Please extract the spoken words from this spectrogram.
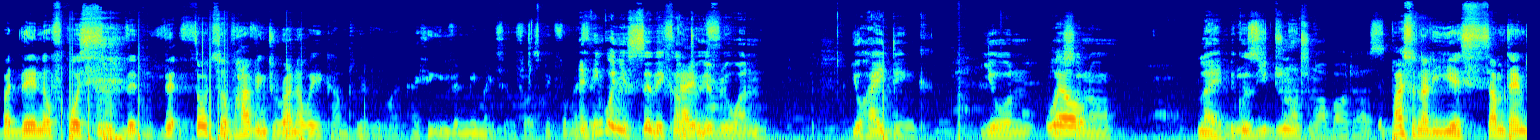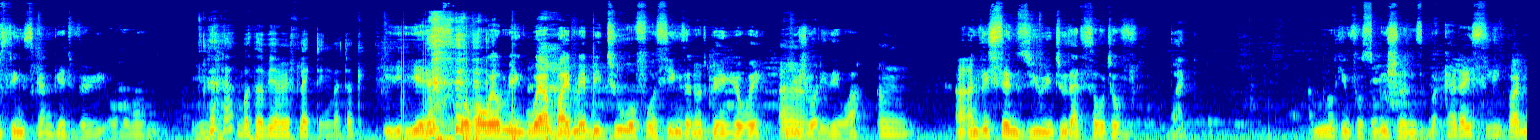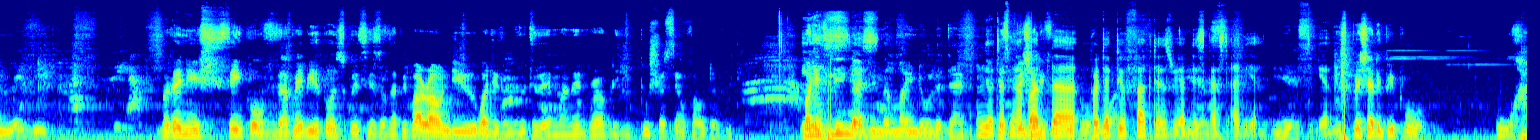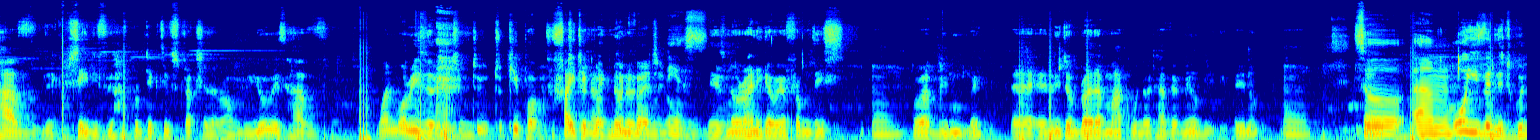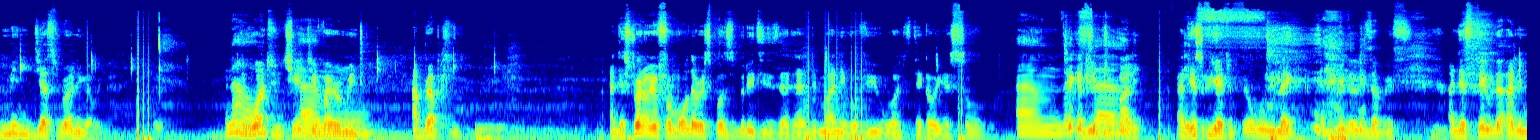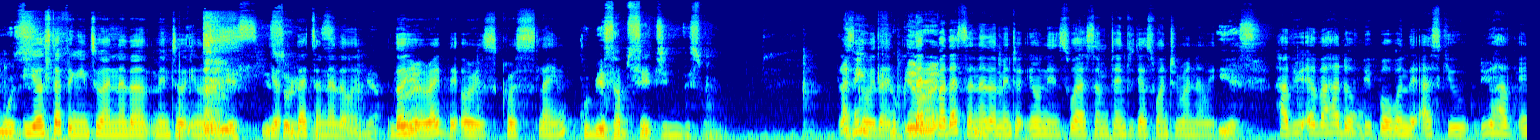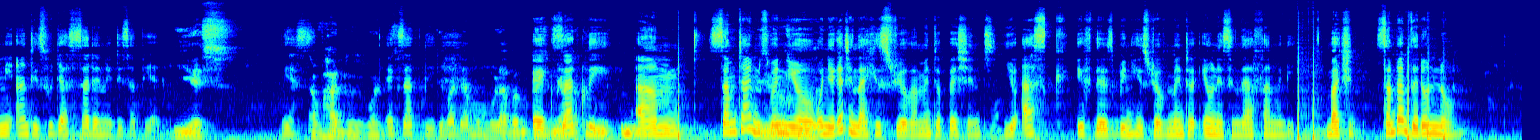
But then, of course, the, the thoughts of having to run away come to everyone. I think even me myself, I'll speak for myself. I think when you say they There's come to everyone, you're hiding your own Well- personal line because you do not know about us. personally, yes, sometimes things can get very overwhelming. Both of you are reflecting, but okay. Y- yes, overwhelming, whereby maybe two or four things are not going your way, and usually they were. Mm. And this sends you into that thought of, but I'm looking for solutions, but can I sleep and maybe. But then you think of the maybe the consequences of the people around you, what it will do to them, and then probably you push yourself out of it. But Yes, it lingers yes. in the mind all the time. You're talking especially about the people who are- protective factors we had discussed earlier. Yes. Yeah. Especially people who have, like you said, if you have protective structures around you, you always have one more reason to to, To, to keep on. To fight. Keep And like, on, no, no, no, no, no, Yes. no. There's no running away from this. Probably eh, uh, a little brother Mark will not have a meal, you know. So um, Or even it could mean just running away. now you want to change the environment um, abruptly. And just run away from all the responsibilities that are demanding of you. You want to take away your soul. Um, Take a trip uh, to Bali. And just, yeah, oh, like Queen Elizabeth. And just stay with the animals. You're stepping into another mental illness. Yes, yes, sorry, that's yes, another one. yeah. Though you're right, the or is cross line. Could be a subset in this one. Let's think go with that. you're That- right. But that's another mental illness where sometimes you just want to run away. Yes. Have you ever heard of people when they ask you, "Do you have any aunties who just suddenly disappeared?" Yes. Yes, I've had those ones. exactly. Tebaddamu mulaba mukati Exactly. Um, sometimes when you're when you're getting the history of a mental patient, you ask if there's been history of mental illness in their family, but you, sometimes they don't know.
